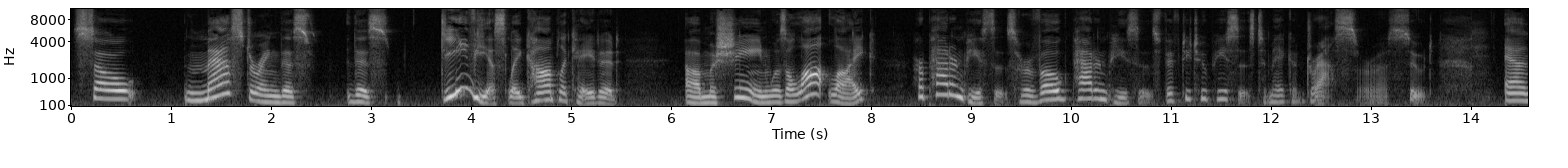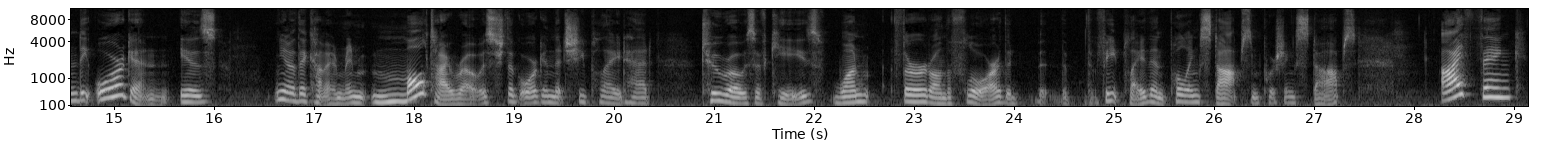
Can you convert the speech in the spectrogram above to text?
So, mastering this this deviously complicated uh, machine was a lot like her pattern pieces, her Vogue pattern pieces, 52 pieces to make a dress or a suit. And the organ is, you know, they come in, in multi rows. The organ that she played had two rows of keys, one third on the floor, the, the, the feet play, then pulling stops and pushing stops. I think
